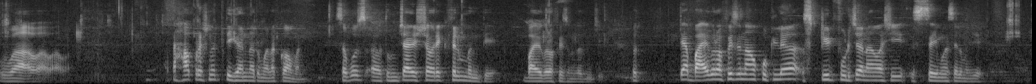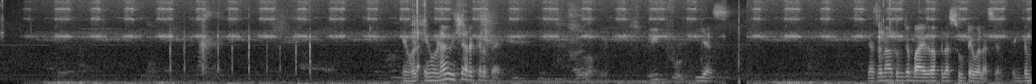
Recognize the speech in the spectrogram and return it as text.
वा वा वा वा. आता हा प्रश्न तिघांना तुम्हाला कॉमन सपोज तुमच्या आयुष्यावर एक फिल्म बनते बायोग्राफी समजा तुमची. तर त्या बायोग्राफीचं नाव कुठल्या स्ट्रीट फूडच्या नावाशी सेम असेल म्हणजे? एवढा एवढा विचार करत आहे येस याचं नाव तुमच्या बायोग्राफीला सुटेबल असेल. एकदम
